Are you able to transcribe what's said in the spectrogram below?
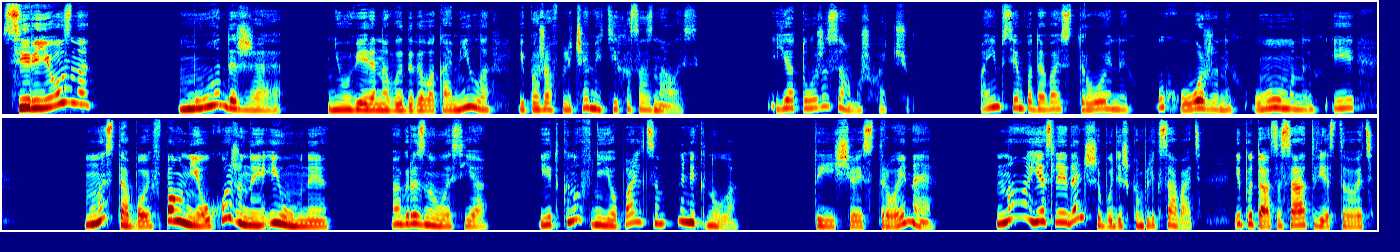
Серьезно? Мода же, неуверенно выдавила Камила и, пожав плечами, тихо созналась. Я тоже замуж хочу. А им всем подавай стройных, ухоженных, умных и... Мы с тобой вполне ухоженные и умные. Огрызнулась я и, ткнув в нее пальцем, намекнула. Ты еще и стройная. Но если и дальше будешь комплексовать и пытаться соответствовать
